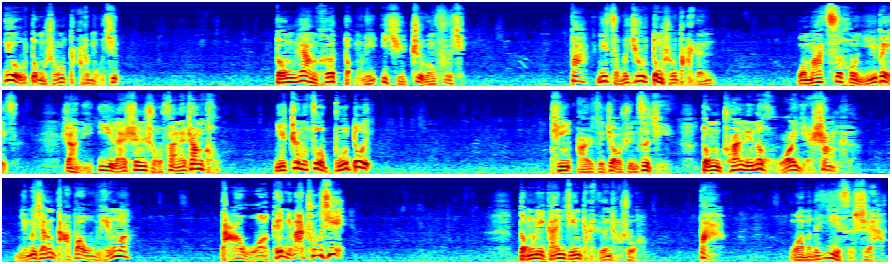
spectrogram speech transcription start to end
又动手打了母亲。董亮和董丽一起质问父亲：“爸，你怎么又动手打人？我妈伺候你一辈子，让你衣来伸手，饭来张口，你这么做不对。”听儿子教训自己，董传林的火也上来了。你们想打抱不平吗？打我给你妈出气！董丽赶紧打圆场说：“爸，我们的意思是啊，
